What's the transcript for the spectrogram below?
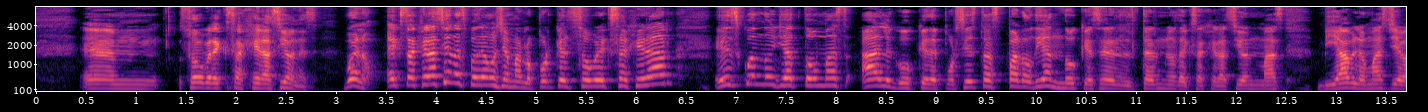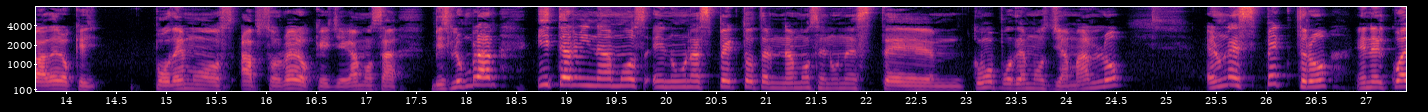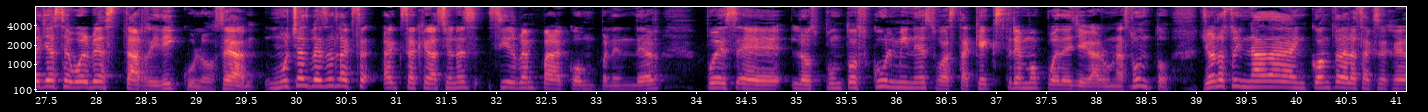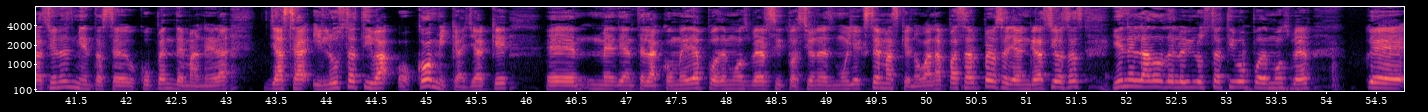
eh, sobreexageraciones. Bueno, exageraciones podríamos llamarlo, porque el sobreexagerar es cuando ya tomas algo que de por sí estás parodiando, que es el término de exageración más viable o más llevadero que podemos absorber o que llegamos a vislumbrar y terminamos en un aspecto, terminamos en un este, ¿cómo podemos llamarlo? en un espectro en el cual ya se vuelve hasta ridículo. O sea, muchas veces las exageraciones sirven para comprender pues eh, los puntos cúlmines o hasta qué extremo puede llegar un asunto. Yo no estoy nada en contra de las exageraciones mientras se ocupen de manera ya sea ilustrativa o cómica, ya que eh, mediante la comedia podemos ver situaciones muy extremas que no van a pasar pero serían graciosas y en el lado de lo ilustrativo podemos ver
